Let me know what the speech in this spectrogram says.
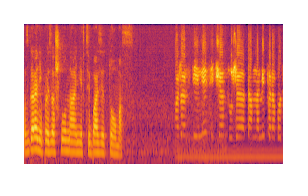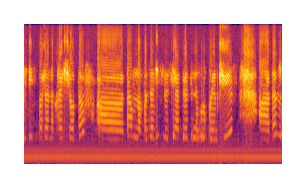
Возгорание произошло на нефтебазе «Томас» пожар сильный. Сейчас уже там на месте работает 10 пожарных расчетов. А, там на, в зависимости от оперативной группы МЧС. А также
